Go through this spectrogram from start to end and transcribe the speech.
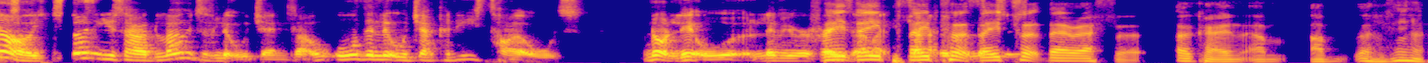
No, Sony used to have loads of little gems, like all all the little Japanese titles. Not little. Let me rephrase they that. they, like, they put they put their effort okay and um, um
